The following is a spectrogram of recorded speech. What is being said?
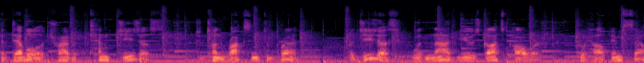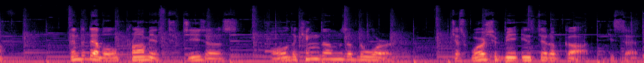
The devil tried to tempt Jesus to turn rocks into bread. But Jesus would not use God's power to help himself. Then the devil promised Jesus all the kingdoms of the world. Just worship me instead of God, he said.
